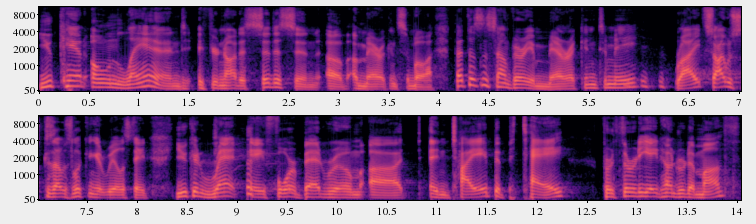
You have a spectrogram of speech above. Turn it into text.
you can't own land if you're not a citizen of American Samoa. That doesn't sound very American to me, right? So I was, because I was looking at real estate. You can rent a four-bedroom uh, in Taipei for 3,800 a month,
